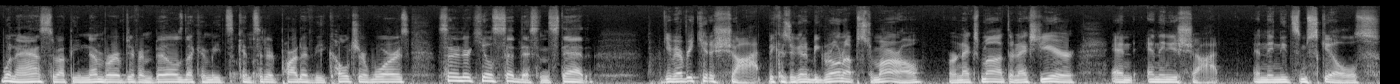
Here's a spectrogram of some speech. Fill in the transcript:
When asked about the number of different bills that can be considered part of the culture wars, Senator Kiehl said this instead. Give every kid a shot because they're going to be grown ups tomorrow or next month or next year, and, and they need a shot and they need some skills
